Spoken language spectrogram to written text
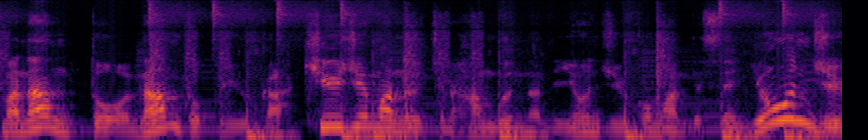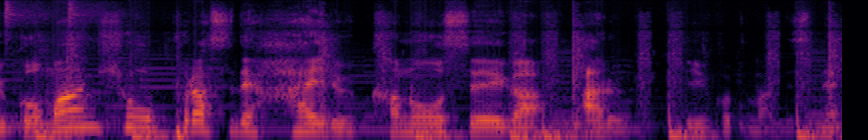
まあ、なんと、なんとというか、90万のうちの半分なんで45万ですね。45万票プラスで入る可能性があるっていうことなんですね。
